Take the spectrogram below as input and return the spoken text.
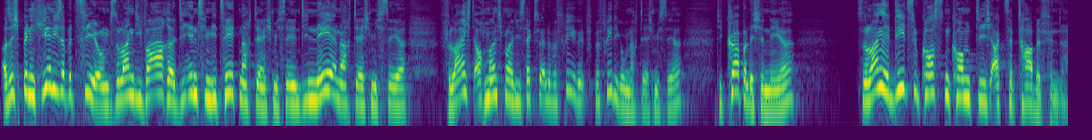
also ich bin hier in dieser Beziehung, solange die Ware, die Intimität, nach der ich mich sehe, die Nähe, nach der ich mich sehe, vielleicht auch manchmal die sexuelle Befriedigung, nach der ich mich sehe, die körperliche Nähe, solange die zu Kosten kommt, die ich akzeptabel finde.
